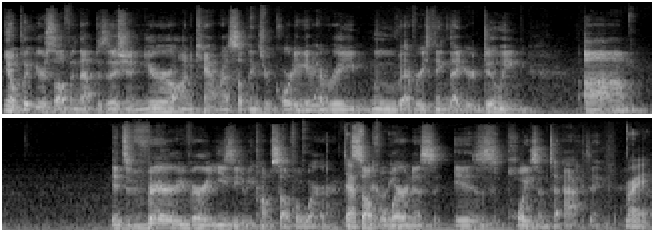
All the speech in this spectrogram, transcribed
you know put yourself in that position, you're on camera, something's recording every move, everything that you're doing. Um, it's very very easy to become self-aware. Definitely. Self-awareness is poison to acting, Right.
